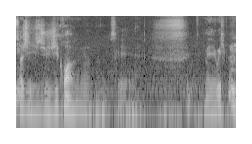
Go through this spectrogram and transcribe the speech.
Euh, ça, j'y crois. Mais oui. Mm.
